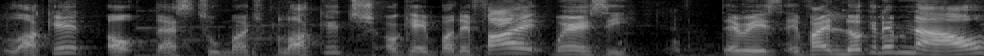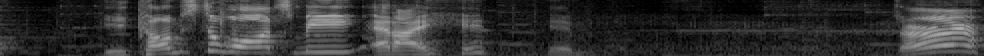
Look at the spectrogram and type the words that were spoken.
block it. Oh, that's too much blockage. Okay, but if I... Where is he? There he is. If I look at him now, he comes towards me, and I hit him. Sir?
